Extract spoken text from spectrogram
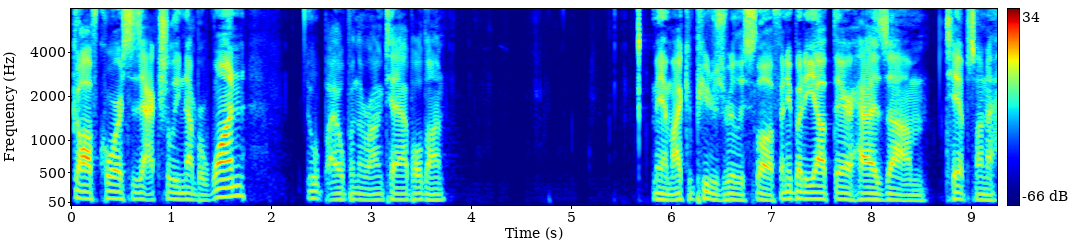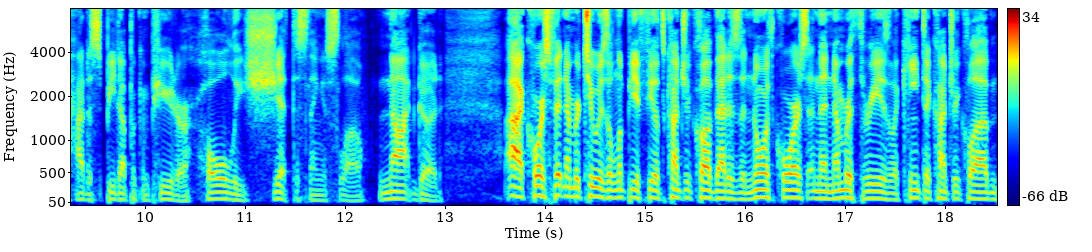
Golf Course is actually number one. Oop, I opened the wrong tab. Hold on. Man, my computer's really slow. If anybody out there has um, tips on how to speed up a computer. Holy shit, this thing is slow. Not good. Uh, course fit number two is Olympia Fields Country Club. That is the North Course. And then number three is La Quinta Country Club.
